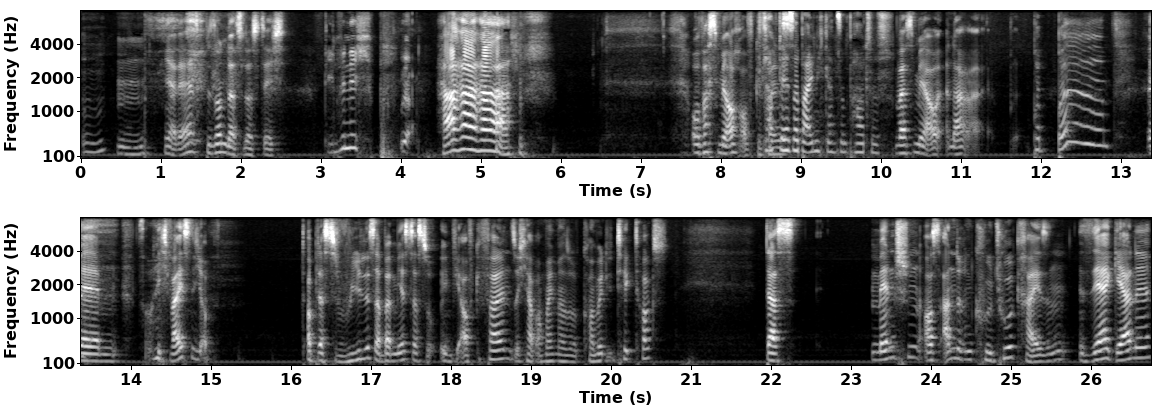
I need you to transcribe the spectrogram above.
Mhm. Mhm. Ja, der ist besonders lustig. Den finde ich, ja. Hahaha. Ha, ha. Oh, was mir auch Ich aufgefallen glaube, der ist. ist aber eigentlich ganz sympathisch. Was mir auch nach. Ähm, ich weiß nicht, ob, ob das real ist, aber mir ist das so irgendwie aufgefallen. So, ich habe auch manchmal so Comedy-TikToks, dass Menschen aus anderen Kulturkreisen sehr gerne,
